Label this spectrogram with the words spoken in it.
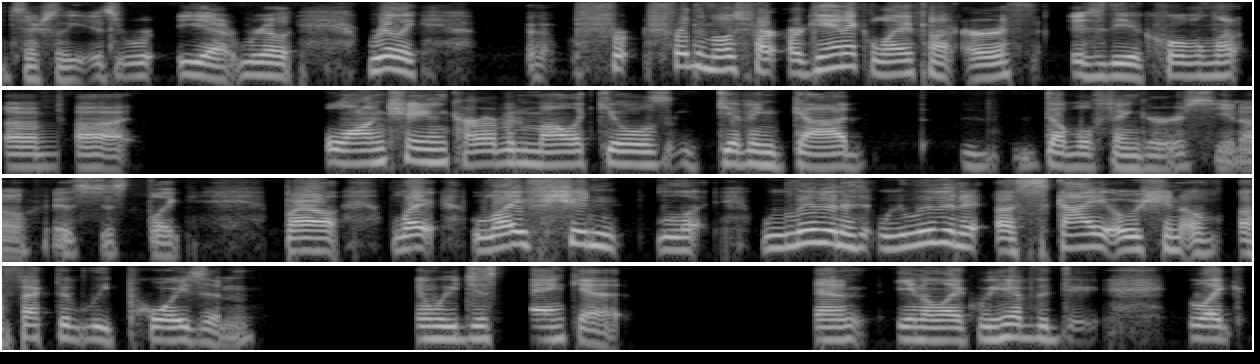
It's actually it's yeah really really uh, for for the most part organic life on Earth is the equivalent of uh, long chain carbon molecules giving God double fingers. You know, it's just like bio li- life shouldn't. Li- we live in a we live in a, a sky ocean of effectively poison, and we just tank it. And you know, like we have the like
